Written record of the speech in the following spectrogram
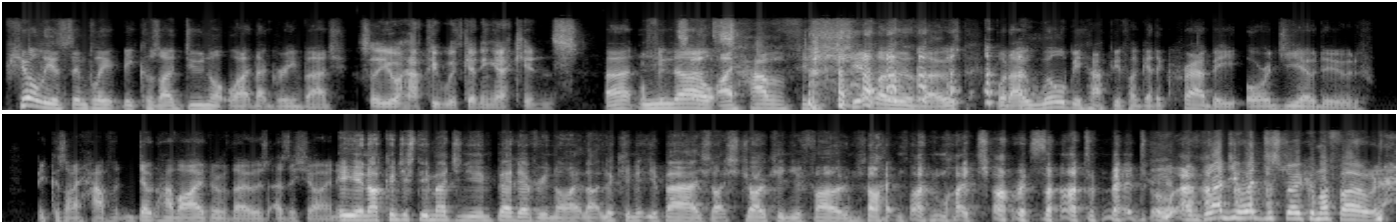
purely and simply because I do not like that green badge. So you're happy with getting Ekans? Uh, Of no, I have a shitload of those, but I will be happy if I get a Krabby or a Geodude because I have don't have either of those as a shiny. Ian, I can just imagine you in bed every night, like looking at your badge, like stroking your phone, like my, my Charizard medal. I'm glad you went to stroke on my phone.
